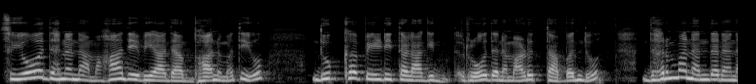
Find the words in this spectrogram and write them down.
ಸುಯೋಧನನ ಮಹಾದೇವಿಯಾದ ಭಾನುಮತಿಯು ದುಃಖ ಪೀಡಿತಳಾಗಿ ರೋದನ ಮಾಡುತ್ತಾ ಬಂದು ಧರ್ಮನಂದನನ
